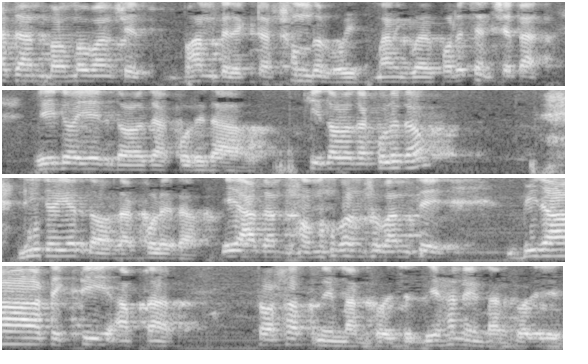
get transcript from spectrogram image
আজান ব্রহ্মবংশের ভ্রান্তের একটা সুন্দর বই মানিক ভাই পড়েছেন, সেটা হৃদয়ের দরজা খুলে দাও। কি দরজা খুলে দাও? হৃদয়ের দরজা খুলে দাও। এই আজান ধর্মবংশ বানতে বিরাট একটি আপনার প্রসাদ নির্মাণ করেছে, বিহার নির্মাণ করেছিল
